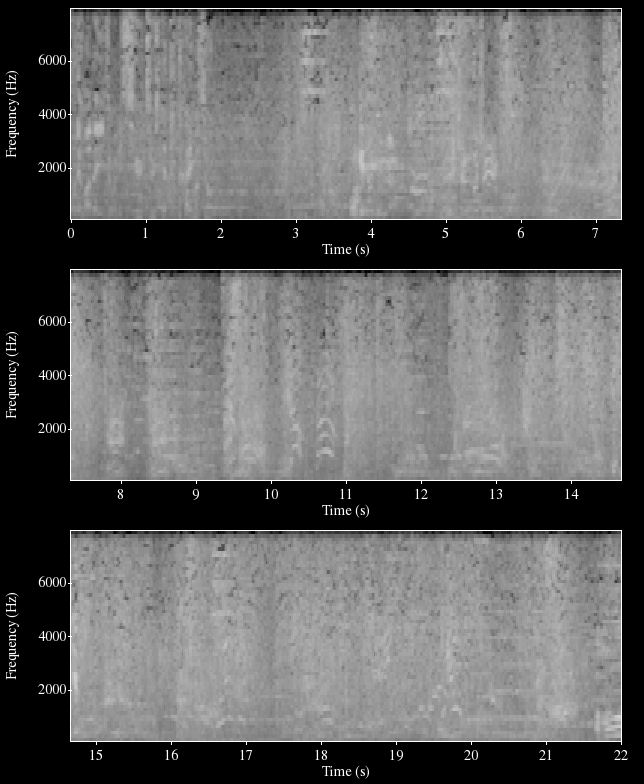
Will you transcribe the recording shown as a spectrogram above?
これまで以上に集中して戦いましょう。オーケー。オッケーお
